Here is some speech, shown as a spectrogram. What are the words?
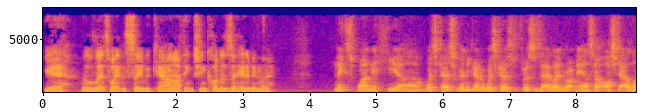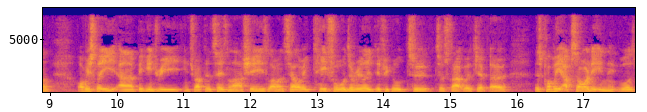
yeah, well, let's wait and see with Cowan. I think Cincotta's ahead of him though next one here, West Coast. We're going to go to West Coast versus Adelaide right now. So Oscar Allen, obviously, uh, big injury interrupted season last year. He's low on salary. Key forwards are really difficult to, to start with, Jep, though. There's probably upside in, was,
